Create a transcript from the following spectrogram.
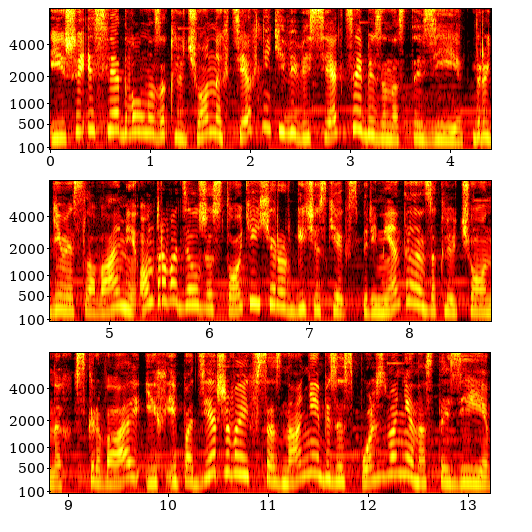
Иши исследовал на заключенных техники вивисекции без анестезии. Другими словами, он проводил жестокие хирургические эксперименты на заключенных, вскрывая их и поддерживая их в сознании без использования анестезии.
